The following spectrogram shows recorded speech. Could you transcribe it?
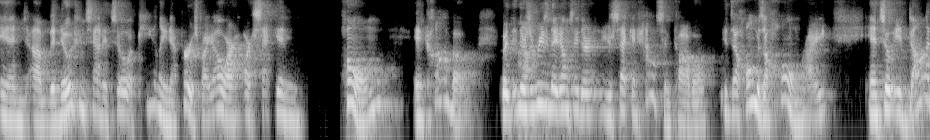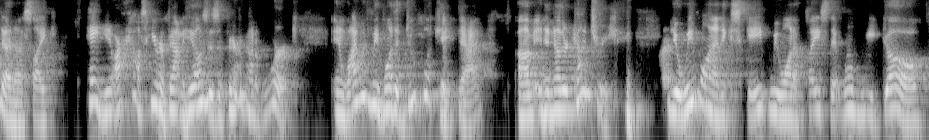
and um, the notion sounded so appealing at first, right? Oh, our, our second home in Cabo. But there's a reason they don't say they're your second house in Cabo. It's a home is a home, right? And so it dawned on us like, hey, you know, our house here in Fountain Hills is a fair amount of work. And why would we want to duplicate that um, in another country? you know, we want an escape. We want a place that when we go,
